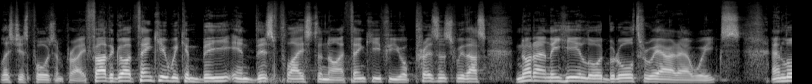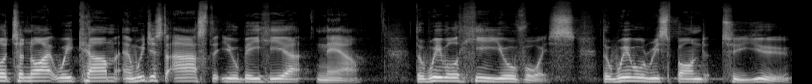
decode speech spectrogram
Let's just pause and pray. Father God, thank you we can be in this place tonight. Thank you for your presence with us, not only here, Lord, but all throughout our weeks. And Lord, tonight we come and we just ask that you'll be here now, that we will hear your voice, that we will respond to you,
